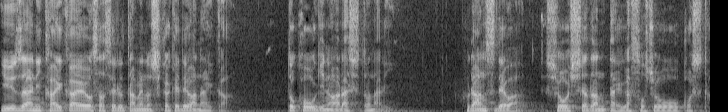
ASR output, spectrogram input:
ユーザーに買い替えをさせるための仕掛けではないか。と抗議の嵐となりフランスでは消費者団体が訴訟を起こした。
